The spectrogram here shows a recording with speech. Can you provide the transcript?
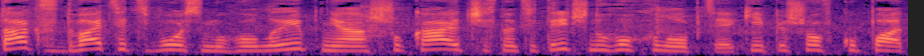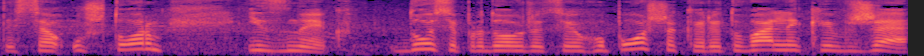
Так, з 28 липня шукають 16-річного хлопця, який пішов купатися у шторм і зник. Досі продовжуються його пошуки. Рятувальники вже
